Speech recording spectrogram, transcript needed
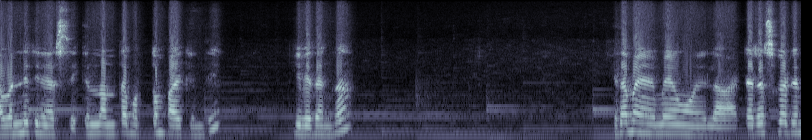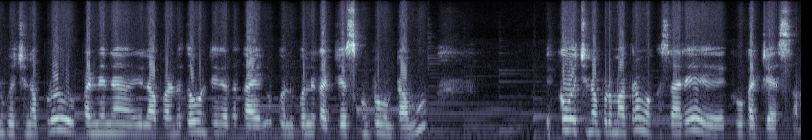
అవన్నీ తినేస్తాయి. కిందంతా మొత్తం పాకింది. ఈ విధంగా. ఇదే మేము ఇలా టెర్రస్ గార్డెన్కి వచ్చినప్పుడు పండిన ఇలా పండుతూ ఉంటాయి కదా కాయలు. కొన్ని కొన్ని కట్ చేసుకుంటూ ఉంటాము. ఎక్కువ వచ్చినప్పుడు మాత్రం ఒకసారి ఎక్కువ కట్ చేస్తాం.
